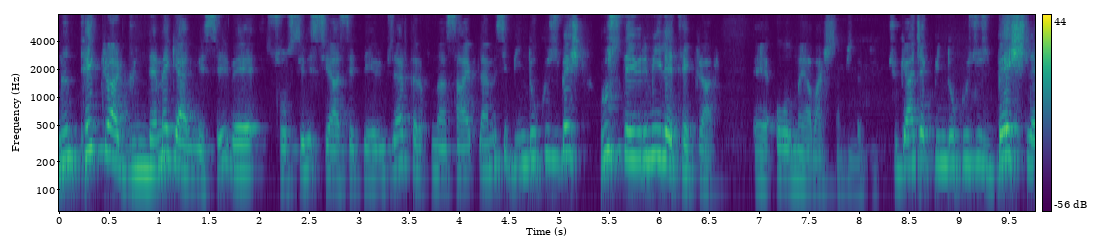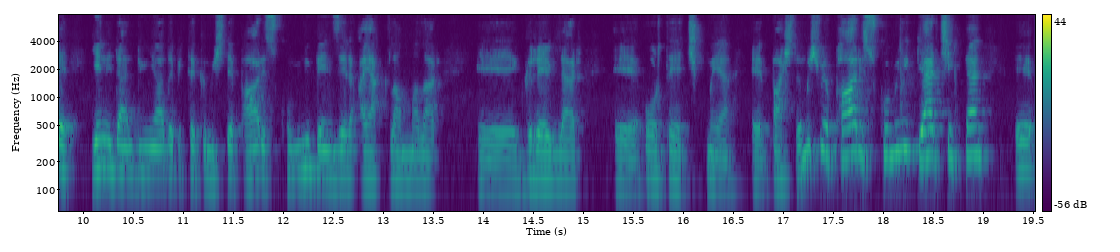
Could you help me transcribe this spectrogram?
nın tekrar gündeme gelmesi ve sosyalist siyaset devrimciler tarafından sahiplenmesi 1905 Rus devrimiyle tekrar e, olmaya başlamıştır. Çünkü ancak 1905 ile yeniden dünyada bir takım işte Paris Komünü benzeri ayaklanmalar, e, grevler e, ortaya çıkmaya e, başlamış ve Paris Komünü gerçekten e,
